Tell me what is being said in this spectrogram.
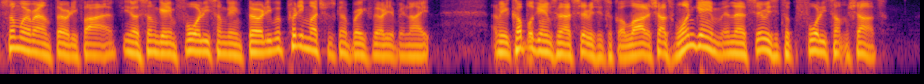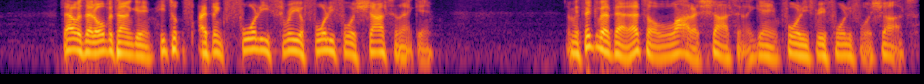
somewhere around 35. You know, some game 40, some game 30, but pretty much was going to break 30 every night. I mean, a couple games in that series, he took a lot of shots. One game in that series, he took 40 something shots. That was that overtime game. He took, I think, 43 or 44 shots in that game. I mean, think about that. That's a lot of shots in a game 43, 44 shots.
